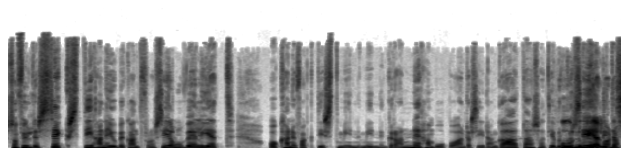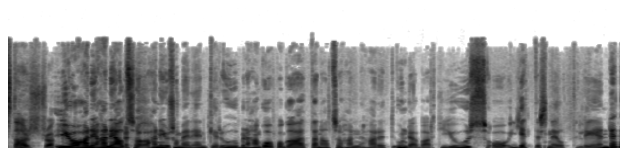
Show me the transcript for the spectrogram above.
som fyllde 60. Han är ju bekant från Seluväljet och han är faktiskt min, min granne. Han bor på andra sidan gatan. Så att jag brukar Oh, nu blir jag honom. lite starstruck. Jo, han är, han, är alltså, han är ju som en, en kerub när han går på gatan. Alltså han har ett underbart ljus och jättesnällt leende.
